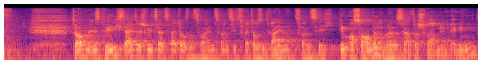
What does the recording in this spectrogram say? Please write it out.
Tom ist wie ich seit der Spielzeit 2022, 2023 im Ensemble am Landestheater Schwaben in Memmingen.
